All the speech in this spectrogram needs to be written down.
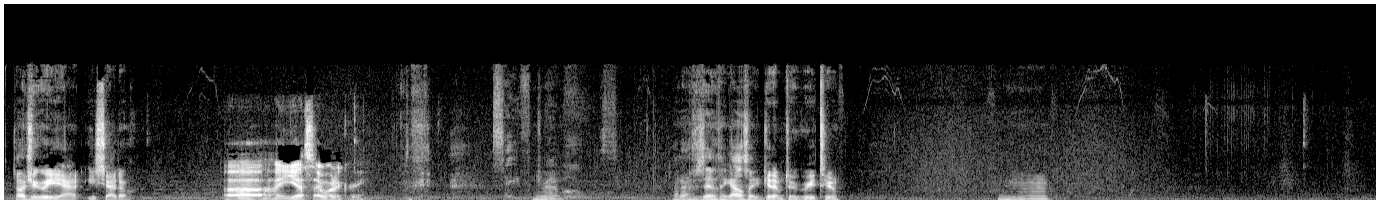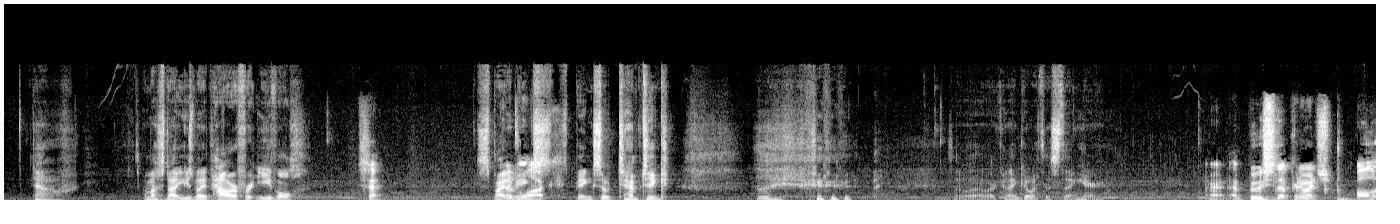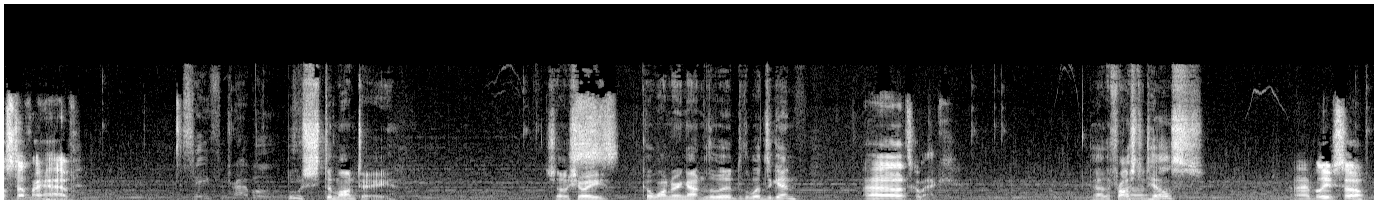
Don't you agree, Ya- E-Shadow? Uh, yes, I would agree. Safe Hmm. travels. I wonder if there's anything else I could get him to agree to. Hmm. No. I must not use my power for evil. Despite it Good being, luck. being so tempting. so, uh, where can I go with this thing here? Alright, I boosted up pretty much all the stuff I have. Safe travels. Bustamante. So, shall we go wandering out into the, wood- the woods again? Uh, let's go back. Uh, the Frosted Hills? I believe so.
